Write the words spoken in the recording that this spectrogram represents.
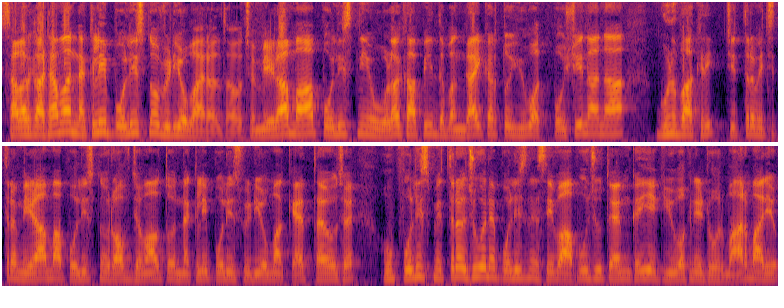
સાબરકાંઠામાં નકલી પોલીસનો વીડિયો વાયરલ થયો છે. મેળામાં પોલીસની ઓળખ આપી દબંગાઈ કરતો યુવક પોશીનાના ગુણભાખરી ચિત્ર વિચિત્ર મેળામાં પોલીસનો રોફ જમાવતો નકલી પોલીસ વિડીયોમાં કેદ થયો છે. હું પોલીસ મિત્ર છું અને પોલીસને સેવા આપું છું તેમ કહી એક યુવકને ઢોરમાર માર્યો.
